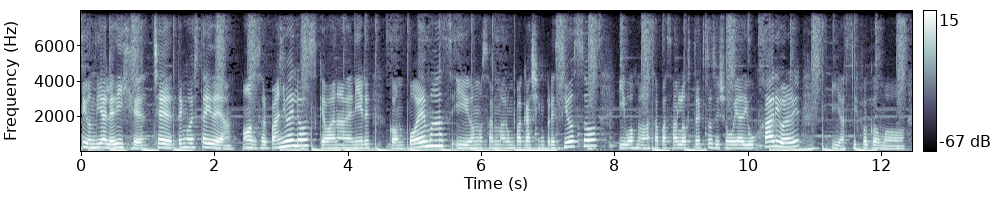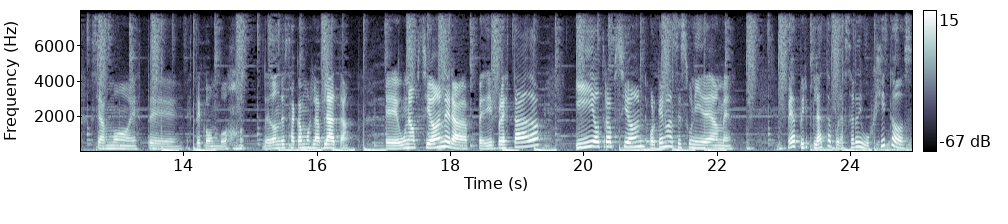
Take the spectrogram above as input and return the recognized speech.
y un día le dije, che, tengo esta idea, vamos a hacer pañuelos que van a venir con poemas y vamos a armar un packaging precioso y vos me vas a pasar los textos y yo voy a dibujar y, y así fue como se armó este, este combo. ¿De dónde sacamos la plata? Eh, una opción era pedir prestada y otra opción, ¿por qué no haces un ideame? ¿Voy a pedir plata por hacer dibujitos?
